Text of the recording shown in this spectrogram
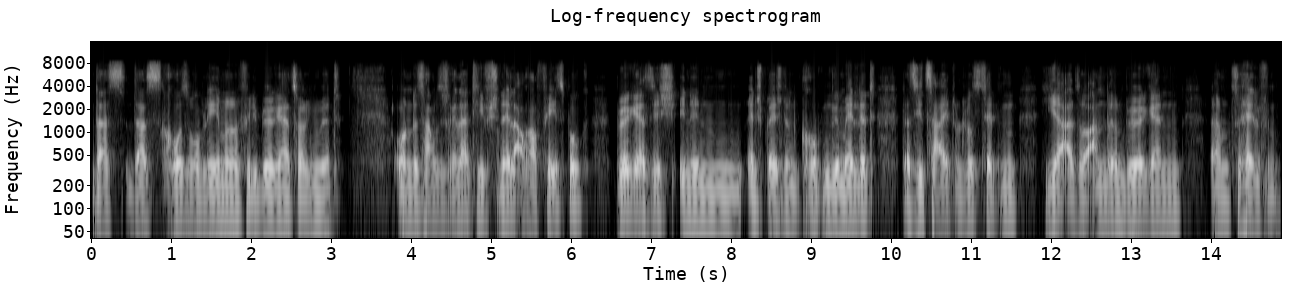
dass das große Probleme für die Bürger erzeugen wird. Und es haben sich relativ schnell auch auf Facebook Bürger sich in den entsprechenden Gruppen gemeldet, dass sie Zeit und Lust hätten, hier also anderen Bürgern ähm, zu helfen.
